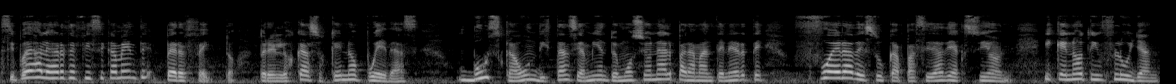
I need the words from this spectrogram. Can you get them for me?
Si puedes alejarte físicamente, perfecto, pero en los casos que no puedas, busca un distanciamiento emocional para mantenerte fuera de su capacidad de acción y que no te influyan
